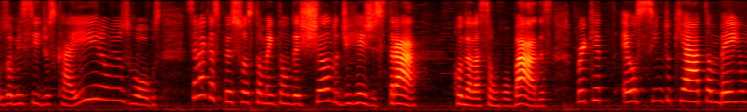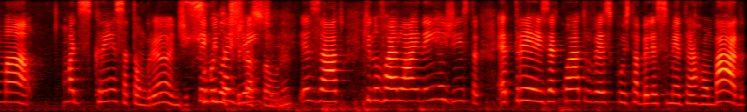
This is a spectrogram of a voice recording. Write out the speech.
Os homicídios caíram e os roubos. Será que as pessoas também estão deixando de registrar quando elas são roubadas? Porque eu sinto que há também uma uma descrença tão grande que tem muita gente né? Exato. Que não vai lá e nem registra. É três, é quatro vezes que o estabelecimento é arrombado.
